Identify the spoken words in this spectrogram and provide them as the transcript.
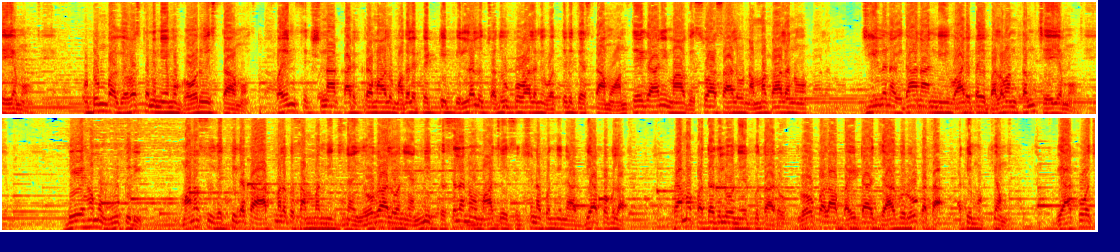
చేయము. కుటుంబ వ్యవస్థను మేము గౌరవిస్తాము. స్వయం శిక్షణ కార్యక్రమాలు మొదలుపెట్టి పిల్లలు చదువుకోవాలని ఒత్తిడి తెస్తాము. అంతేగాని మా విశ్వాసాలు నమ్మకాలను జీవన విధానాన్ని వారిపై బలవంతం చేయము. దేహము ఊపిరి. మనసు వ్యక్తిగత ఆత్మలకు సంబంధించిన యోగాలోని అన్ని దశలను మాచే శిక్షణ పొందిన అధ్యాపకుల క్రమ పద్ధతిలో నేర్పుతారు. లోపల బయట జాగరూకత అతి ముఖ్యం. వ్యాకోచ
